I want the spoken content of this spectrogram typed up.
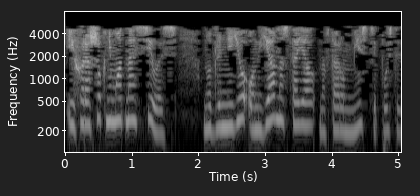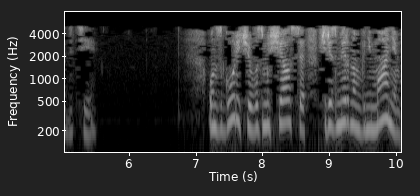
и хорошо к нему относилась, но для нее он явно стоял на втором месте после детей. Он с горечью возмущался чрезмерным вниманием,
